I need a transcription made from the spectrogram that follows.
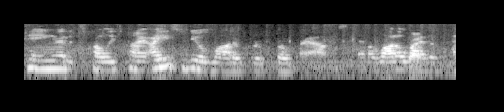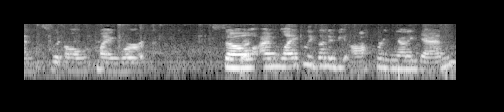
ping that it's probably time. I used to do a lot of group programs and a lot of live Right. events with all of my work. So Right. I'm likely going to be offering that again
